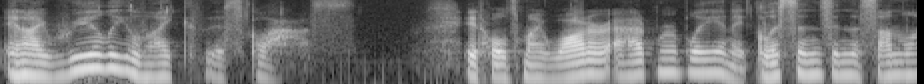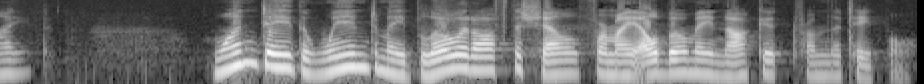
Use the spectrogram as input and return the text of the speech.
and I really like this glass." It holds my water admirably and it glistens in the sunlight. One day the wind may blow it off the shelf or my elbow may knock it from the table.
